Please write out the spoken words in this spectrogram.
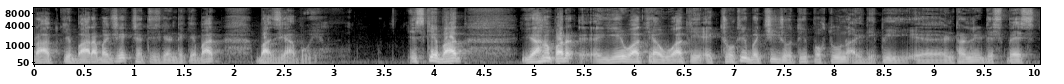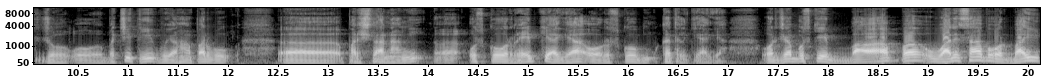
रात के बारह बजे छत्तीस घंटे के बाद बाजियाब हुई। इसके बाद यहाँ पर ये वाक़ हुआ कि एक छोटी बच्ची जो थी, पुख्तून आईडीपी इंटरनली डिस्प्लेस्ड जो बच्ची थी, वो यहाँ पर वो फरिश्ता नामी उसको रेप किया गया और उसको कत्ल किया गया। और जब उसके बाप, वालिद साहब और भाई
